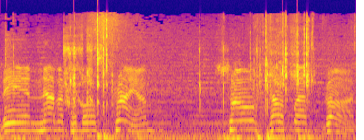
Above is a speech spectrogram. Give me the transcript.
the inevitable triumph, so help us God.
